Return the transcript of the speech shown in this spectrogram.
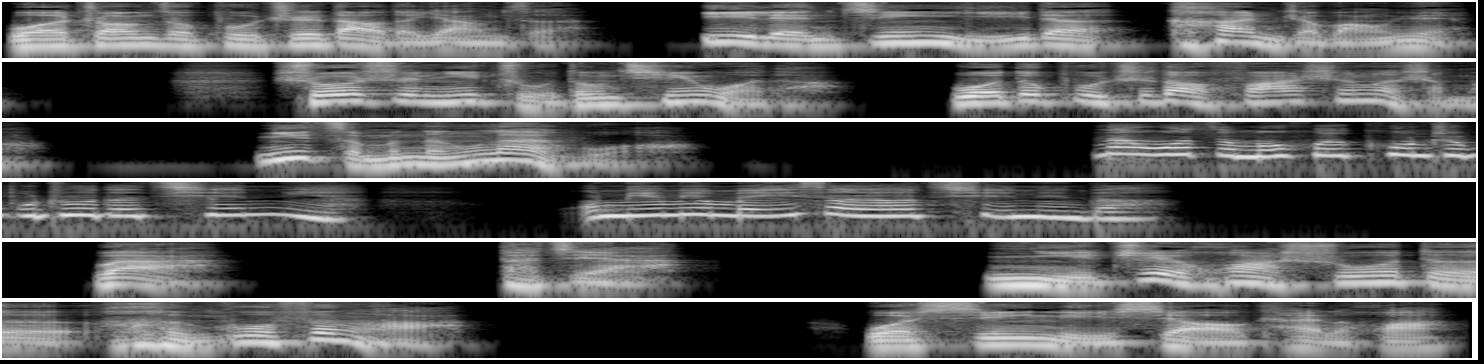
我装作不知道的样子，一脸惊疑的看着王月，说是你主动亲我的，我都不知道发生了什么，你怎么能赖我？那我怎么会控制不住的亲你？我明明没想要亲你的。喂，大姐，你这话说的很过分啊！我心里笑开了花，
